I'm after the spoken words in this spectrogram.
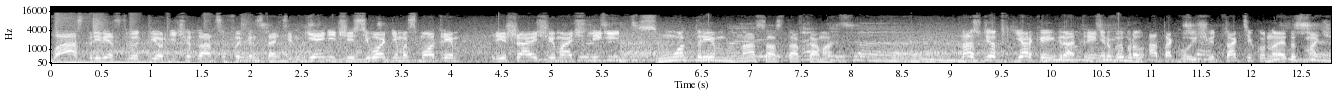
Вас приветствуют Георгий Черданцев и Константин Генич. И сегодня мы смотрим решающий матч лиги. Смотрим на состав команды. Нас ждет яркая игра. Тренер выбрал атакующую тактику на этот матч.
